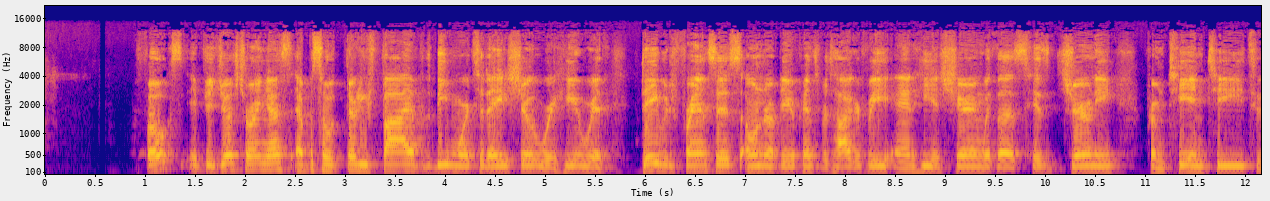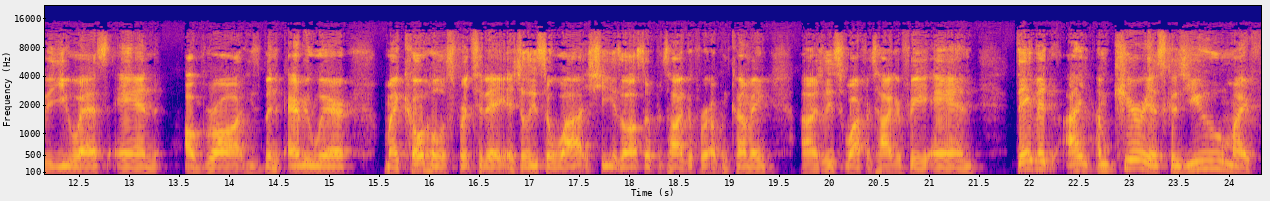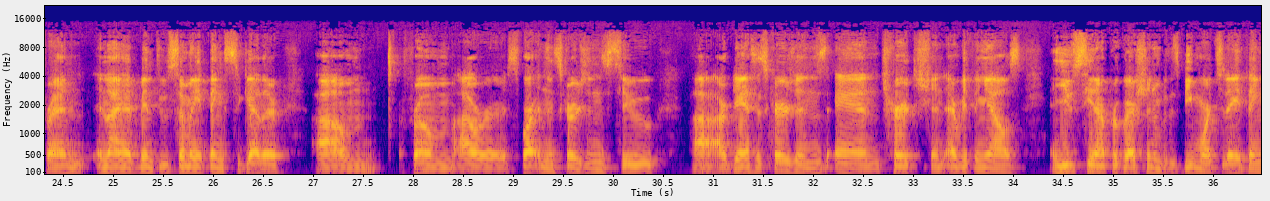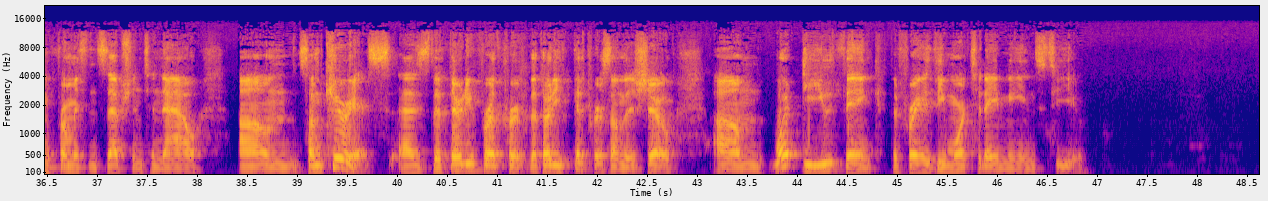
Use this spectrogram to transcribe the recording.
Folks, if you're just joining us, episode 35 of the Be More Today show, we're here with David Francis, owner of David Francis Photography, and he is sharing with us his journey from TNT to the US and abroad. He's been everywhere. My co-host for today is Jaleesa Watt. She is also a photographer up and coming, uh, Jaleesa Watt Photography. And David, I, am curious because you, my friend, and I have been through so many things together, um, from our Spartan excursions to uh, our dance excursions and church and everything else. And you've seen our progression with this Be More Today thing from its inception to now. Um, so I'm curious, as the 31st, per- the 35th person on this show, um, what do you think the phrase "Be More Today" means to you?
